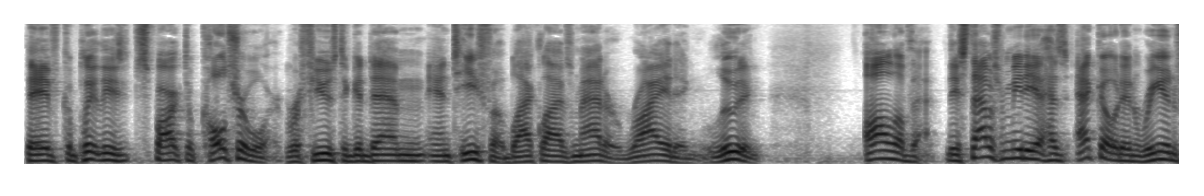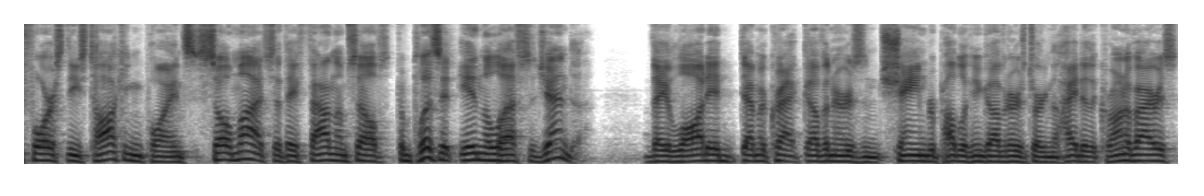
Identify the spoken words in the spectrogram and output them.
They've completely sparked a culture war, refused to condemn Antifa, Black Lives Matter, rioting, looting, all of that. The establishment media has echoed and reinforced these talking points so much that they found themselves complicit in the left's agenda. They lauded Democrat governors and shamed Republican governors during the height of the coronavirus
